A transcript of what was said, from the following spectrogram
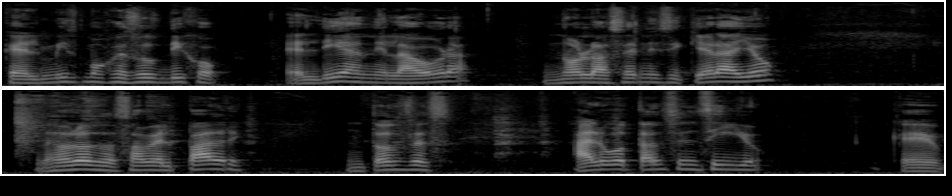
que el mismo Jesús dijo, el día ni la hora, no lo hace ni siquiera yo, solo lo sabe el Padre. Entonces, algo tan sencillo que,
